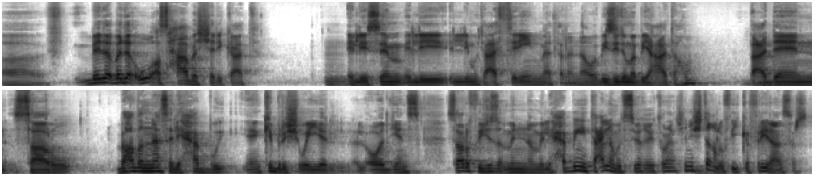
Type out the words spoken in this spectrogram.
آه بدا بدأوا أصحاب الشركات. اللي سم اللي اللي متعثرين مثلا أو بيزيدوا مبيعاتهم. بعدين صاروا بعض الناس اللي حبوا يعني كبر شوية ال- ال audience صاروا في جزء منهم اللي حابين يتعلموا التسويق الالكتروني عشان يشتغلوا فيه ك freelancers.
